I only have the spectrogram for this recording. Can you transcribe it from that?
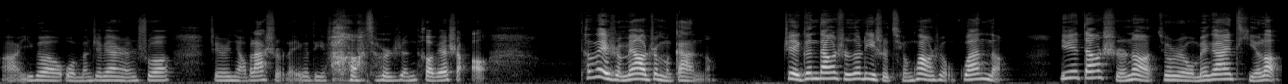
啊，一个我们这边人说这是鸟不拉屎的一个地方，就是人特别少。他为什么要这么干呢？这跟当时的历史情况是有关的。因为当时呢，就是我们刚才提了，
